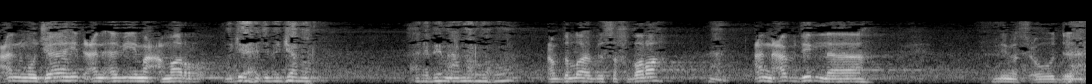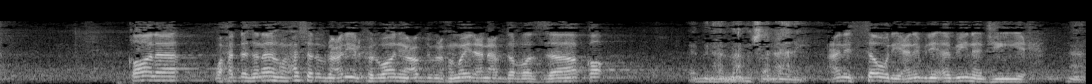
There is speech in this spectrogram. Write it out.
عن مجاهد عن أبي معمر. مجاهد بن جبر. عن أبي معمر وهو عبد الله بن صخبرة. نعم. عن عبد الله. بن مسعود. قال وحدثناه حسن بن علي الحلواني وعبد بن حميد عن عبد الرزاق بن همام الصنعاني. عن الثوري عن ابن أبي نجيح. نعم.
